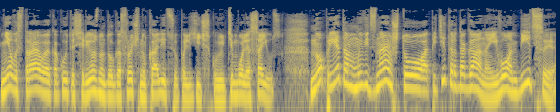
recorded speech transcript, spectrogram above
не выстраивая какую-то серьезную долгосрочную коалицию политическую, тем более союз. Но при этом мы ведь знаем, что аппетит Эрдогана, его амбиции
